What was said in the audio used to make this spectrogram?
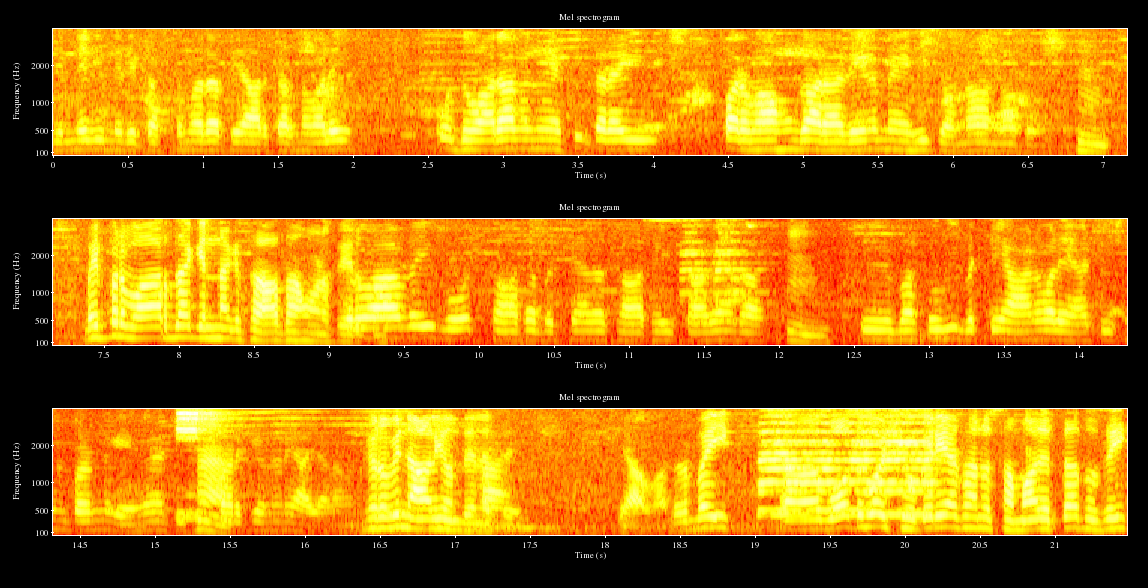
ਜਿੰਨੇ ਵੀ ਮੇਰੇ ਕਸਟਮਰ ਆ ਪਿਆਰ ਕਰਨ ਵਾਲੇ ਉਹ ਦੁਬਾਰਾ ਮੈਨੂੰ ਇਸੇ ਤਰ੍ਹਾਂ ਹੀ ਭਰਵਾਂ ਹੁੰਗਾਰਾ ਦੇਣ ਮੈਂ ਇਹੀ ਚਾਹੁੰਦਾ ਉਹਨਾਂ ਤੋਂ। ਹੂੰ। ਬਈ ਪਰਿਵਾਰ ਦਾ ਕਿੰਨਾ ਕੁ ਸਾਥ ਆ ਹੁਣ ਫਿਰ? ਪਰਿਵਾਰ ਦਾ ਵੀ ਬਹੁਤ ਸਾਥ ਹੈ ਬੱਚਿਆਂ ਦਾ ਸਾਥ ਹੈ ਜੀ ਸਾਰਿਆਂ ਦਾ। ਹੂੰ। ਤੇ ਬਸ ਉਹ ਵੀ ਬੱਚੇ ਆਉਣ ਵਾਲੇ ਆ ਟਿਊਸ਼ਨ ਪੜ੍ਹਨ ਗਏ ਆ ਟਿਊਸ਼ਨ ਹਾਂ। ਪੜ੍ਹ ਕੇ ਉਹਨਾਂ ਨੇ ਆ ਜਾਣਾ। ਫਿਰ ਉਹ ਵੀ ਨਾਲ ਹੀ ਹੁੰਦੇ ਨੇ ਇੱਥੇ। ਕੀ ਬਾਤ ਹੈ ਬਈ ਬਹੁਤ ਬਹੁਤ ਸ਼ੁਕਰੀਆ ਸਾਨੂੰ ਸਮਾਂ ਦਿੱਤਾ ਤੁਸੀਂ।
